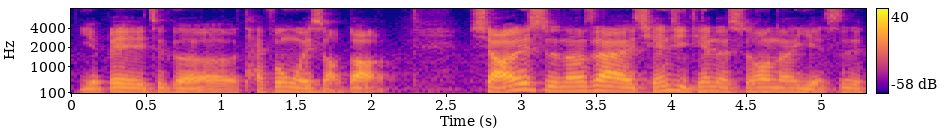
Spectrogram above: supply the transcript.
也被这个台风尾扫到了。小 S 呢，在前几天的时候呢，也是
